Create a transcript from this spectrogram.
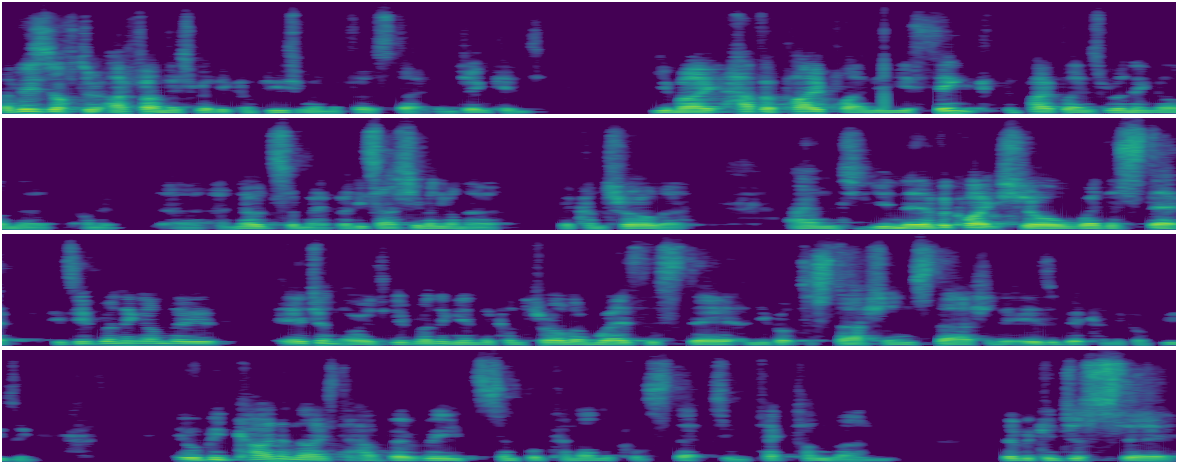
and this is often, I found this really confusing when I first started on Jenkins you might have a pipeline and you think the pipeline is running on a on a, uh, a, node somewhere, but it's actually running on a, the controller, and you're never quite sure where the step is it running on the agent or is it running in the controller? And where's the state? And you've got to stash and stash, and it is a bit kind of confusing. It would be kind of nice to have very simple canonical steps in tekton land that we can just say,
